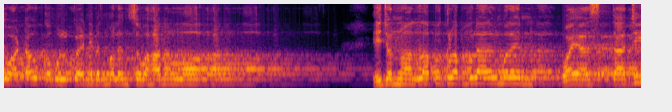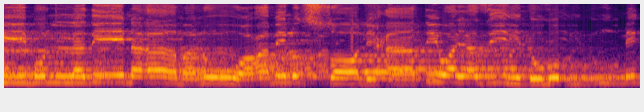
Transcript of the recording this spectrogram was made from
দোয়াটাও কবুল করে নেবেন বলেন সুবহানাল্লাহ। এই জন্য আল্লাহ পাক রব্বুল আলামিন বলেন ওয়াস্তাজিবুল্লাযীনা আমানু ওয়া আমিলুস সলিহাতি ওয়া ইয়াজিদুহুম মিন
